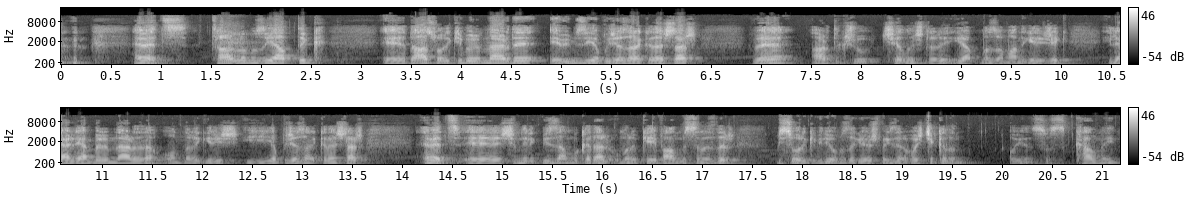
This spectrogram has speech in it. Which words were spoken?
evet tarlamızı yaptık. Ee, daha sonraki bölümlerde evimizi yapacağız arkadaşlar. Ve artık şu challenge'ları yapma zamanı gelecek. İlerleyen bölümlerde de onlara giriş yapacağız arkadaşlar. Evet e, şimdilik bizden bu kadar. Umarım keyif almışsınızdır. Bir sonraki videomuzda görüşmek üzere. Hoşçakalın. Oyunsuz kalmayın.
